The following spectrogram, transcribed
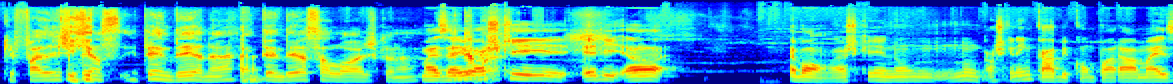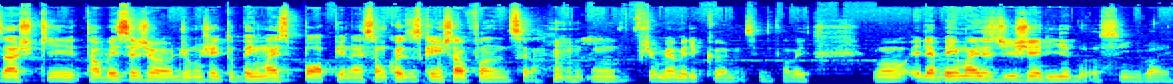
que faz a gente e... pensa, entender, né? É. Entender essa lógica, né? Mas aí eu acho que ele. Ela... É bom, acho que não, não. Acho que nem cabe comparar, mas acho que talvez seja de um jeito bem mais pop, né? São coisas que a gente tava falando, sei lá, um filme americano, assim, talvez. Ele é bem mais digerido, assim, vai.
